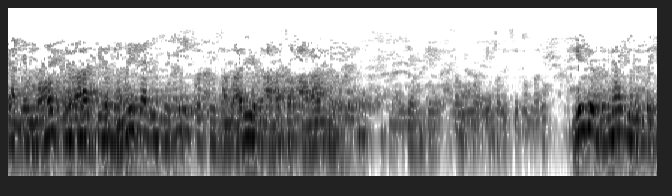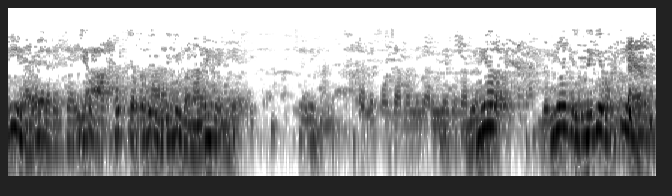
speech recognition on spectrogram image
تاکہ موت کے بعد یہ ہمیشہ کی زندگی ہماری راحت اور آرام میں ہو جائے یہ جو دنیا کی زندگی ہے یہ آخر کے بدل زندگی بنانے کے لیے۔ دنیا دنیا کی زندگی وقتی ہے۔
